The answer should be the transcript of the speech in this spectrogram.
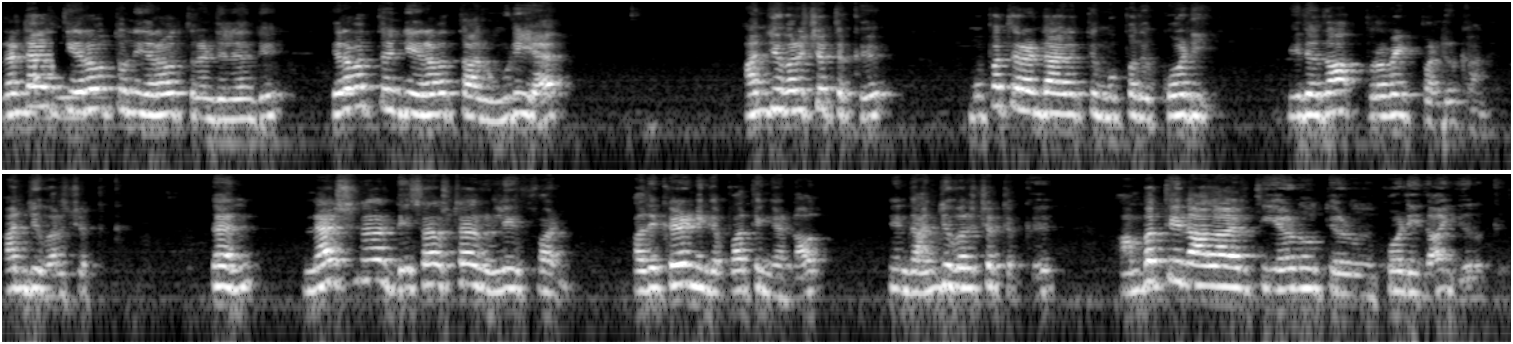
ரெண்டாயிரத்தி இருபத்தொன்னு இருபத்தி ரெண்டுலேருந்து இருபத்தஞ்சி இருபத்தாறு முடிய அஞ்சு வருஷத்துக்கு முப்பத்தி ரெண்டாயிரத்தி முப்பது கோடி இதுதான் ப்ரொவைட் பண்ணிருக்காங்க. அஞ்சு வருஷத்துக்கு. Then national disaster relief fund அதுக்கே நீங்கள் பார்த்தீங்கன்னா இந்த அஞ்சு வருஷத்துக்கு ஐம்பத்தி நாலாயிரத்தி எழுநூற்றி எழுபது கோடி தான் இருக்குது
